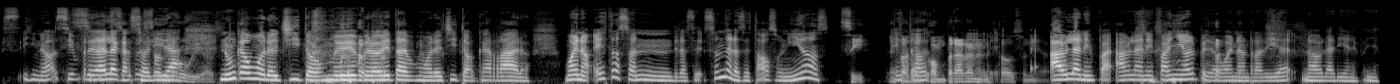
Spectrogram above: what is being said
Sí, ¿no? Siempre Sí, da la siempre son casualidad. rubios. Nunca un morochito, un bebé probeta morochito, qué raro. Bueno, estos son de los, son de los Estados Unidos. Sí, estos Esto- los compraron en Estados Unidos. Hablan, hablan español, pero bueno, en realidad no hablarían español.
